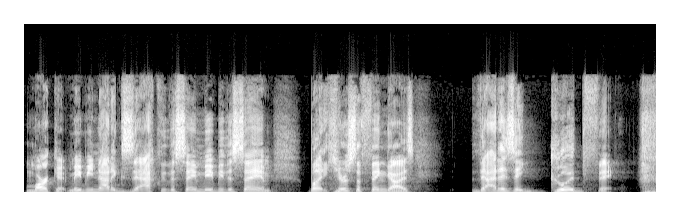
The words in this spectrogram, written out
market. Maybe not exactly the same, maybe the same. But here's the thing, guys that is a good thing.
